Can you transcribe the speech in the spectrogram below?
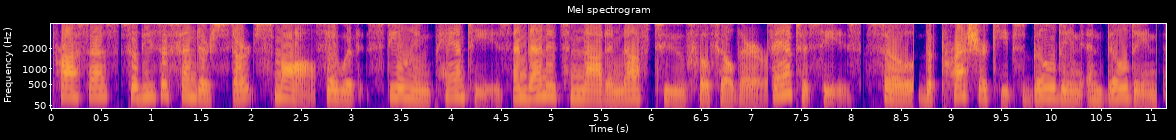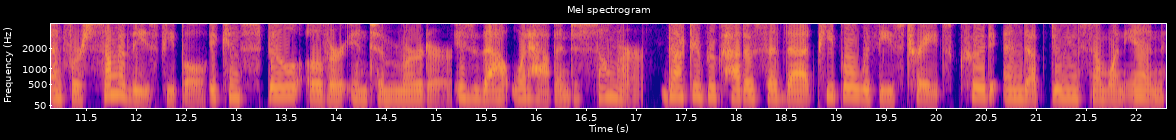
process. So these offenders start small, say with stealing panties, and then it's not enough to fulfill their fantasies. So the pressure keeps building and building. And for some of these people, it can spill over into murder. Is that what happened to Summer? Dr. Brucato said that people with these traits could end up doing someone in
